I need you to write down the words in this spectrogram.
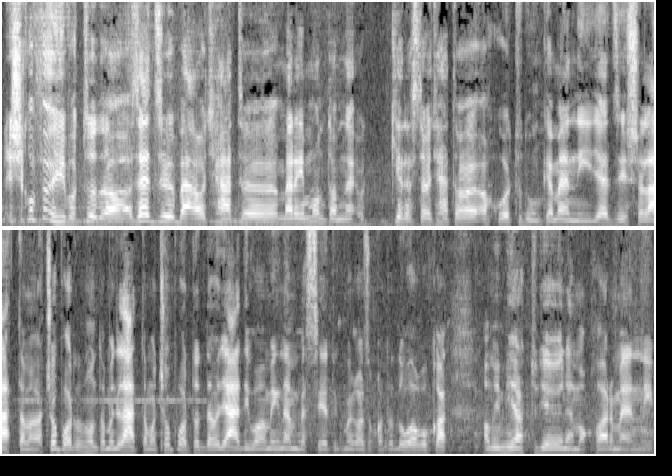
És akkor fölhívott tudod az edzőbe, hogy hát, mert én mondtam, kérdezte, hogy hát akkor tudunk-e menni így edzésre, láttam el a csoportot, mondtam, hogy láttam a csoportot, de hogy Ádival még nem beszéltük meg azokat a dolgokat, ami miatt ugye ő nem akar menni.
